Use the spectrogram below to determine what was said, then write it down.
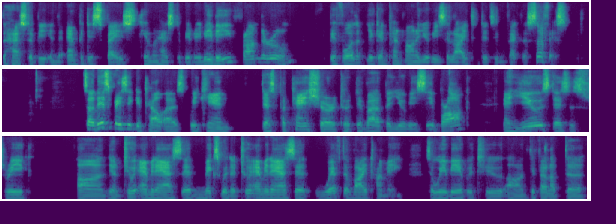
It has to be in the empty space. Human has to be relieved from the room before you can turn on a UVC light to disinfect the surface. So this basically tell us we can, there's potential to develop the UVC block and use this three, uh, you know, two amino acid mixed with the two amino acid with the vitamin. So we'll be able to uh, develop the,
